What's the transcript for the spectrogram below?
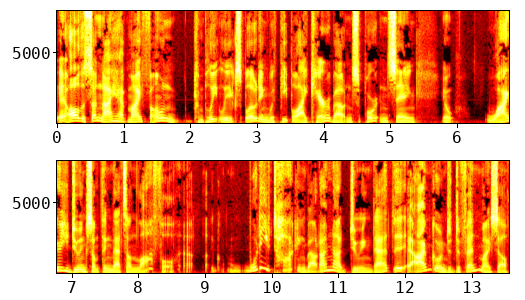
And all of a sudden, I have my phone completely exploding with people I care about and support, and saying, you know. Why are you doing something that's unlawful? Uh, what are you talking about? I'm not doing that. I'm going to defend myself.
